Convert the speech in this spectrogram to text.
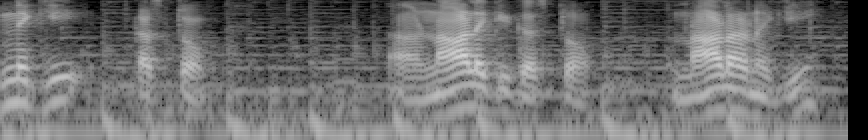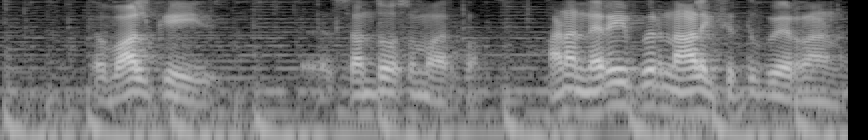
இன்னைக்கு கஷ்டம் நாளைக்கு கஷ்டம் நாடானைக்கு வாழ்க்கை சந்தோஷமாக இருக்கும். ஆனால் நிறைய பேர் நாளைக்கு செத்து போயிடுறான்னு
